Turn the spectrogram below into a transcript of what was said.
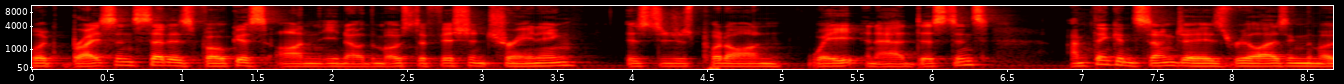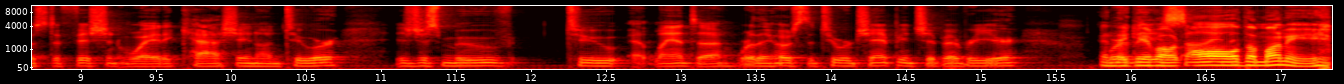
look, Bryson said his focus on, you know, the most efficient training is to just put on weight and add distance. I'm thinking Sungjae is realizing the most efficient way to cash in on tour is just move to Atlanta, where they host the Tour Championship every year, and they give out sign, all the money,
